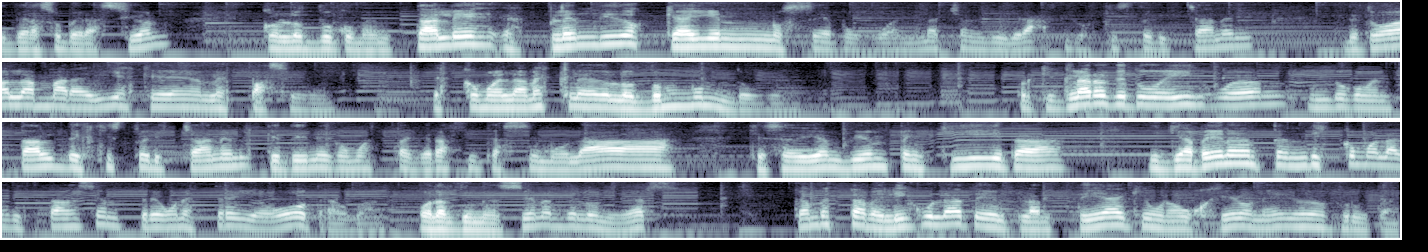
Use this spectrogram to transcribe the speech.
y de la superación, con los documentales espléndidos que hay en, no sé, pues, en National Geographic, History Channel, de todas las maravillas que hay en el espacio. Es como la mezcla de los dos mundos. weón. Porque claro que tú veis, weón, un documental del History Channel que tiene como estas gráficas simuladas, que se veían bien penquitas, y que apenas entendís como la distancia entre una estrella u otra, weón, o las dimensiones del universo. En cambio, esta película te plantea que un agujero negro es brutal.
